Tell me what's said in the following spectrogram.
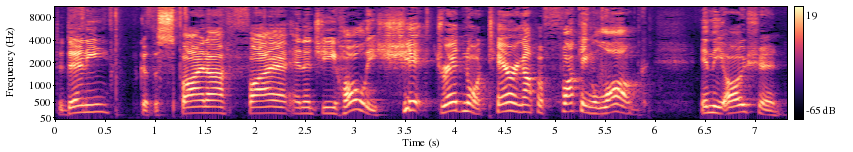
Dedenne. We've got the Spider. Fire Energy. Holy shit! Drednaw tearing up a fucking log in the ocean.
